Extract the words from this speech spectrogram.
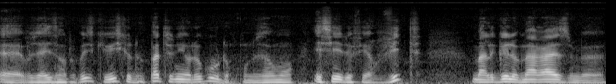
euh, vous avez des entreprises qui risquent de ne pas tenir le coup. Donc nous avons essayé de faire vite, malgré le marasme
